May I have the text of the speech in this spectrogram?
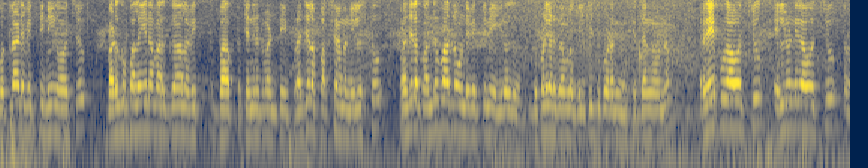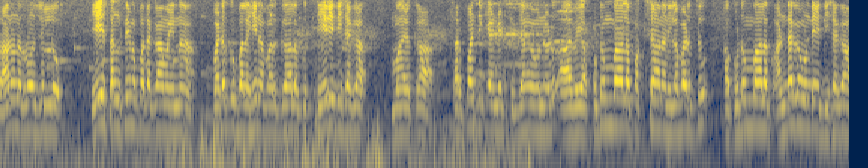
కొట్లాడే వ్యక్తిని కావచ్చు బడుగు బలహీన వర్గాల వ్యక్తి చెందినటువంటి ప్రజల పక్షాన నిలుస్తూ ప్రజలకు అందుబాటులో ఉండే వ్యక్తిని ఈరోజు దుప్పటిగడ గ్రామంలో గెలిపించుకోవడానికి మేము సిద్ధంగా ఉన్నాం. రేపు కావచ్చు ఎల్లుండి కావచ్చు రానున్న రోజుల్లో ఏ సంక్షేమ పథకమైనా బడుగు బలహీన వర్గాలకు చేరే దిశగా మా యొక్క సర్పంచ్ క్యాండిడేట్ సిద్ధంగా ఉన్నాడు. ఆ ఆ కుటుంబాల పక్షాన నిలబడుతూ ఆ కుటుంబాలకు అండగా ఉండే దిశగా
